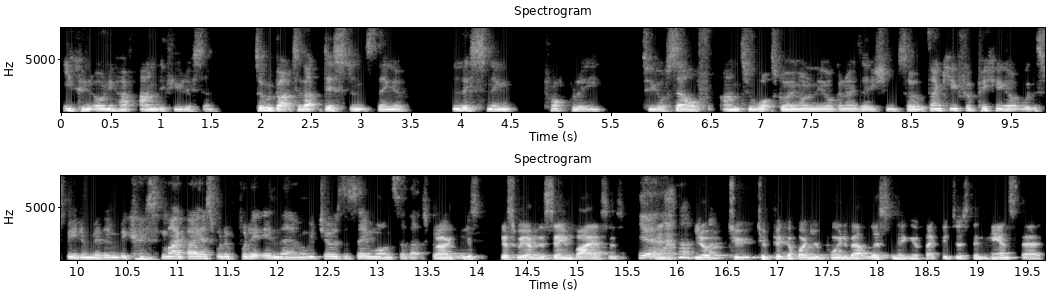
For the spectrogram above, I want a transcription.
you can only have and if you listen. So we're back to that distance thing of listening properly to yourself and to what's going on in the organization. So thank you for picking up with the speed and rhythm because my bias would have put it in there and we chose the same one. So that's great. I guess, guess we have the same biases. Yeah. And, you know, to, to pick up on your point about listening, if I could just enhance that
